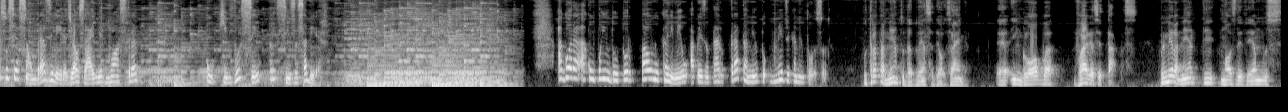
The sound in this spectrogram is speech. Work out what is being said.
Associação Brasileira de Alzheimer mostra o que você precisa saber. Agora acompanhe o Dr. Paulo Canimeu apresentar o tratamento medicamentoso. O tratamento da doença de Alzheimer é, engloba várias etapas. Primeiramente, nós devemos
